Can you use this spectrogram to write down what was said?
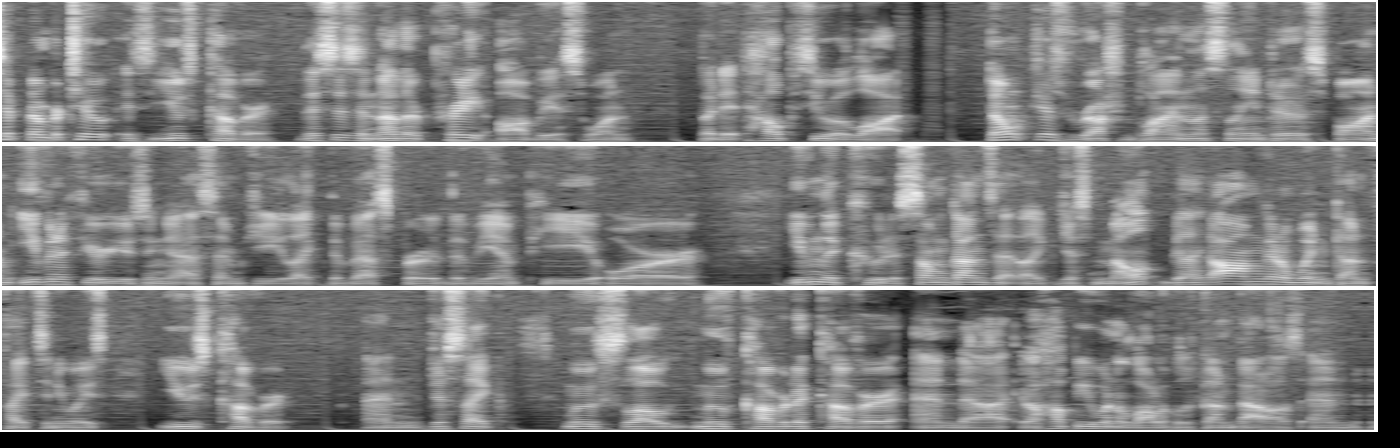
Tip number two is use cover. This is another pretty obvious one, but it helps you a lot. Don't just rush blindlessly into the spawn, even if you're using an SMG like the Vesper, the VMP, or even the Kuda, some guns that like just melt, be like, oh, I'm gonna win gunfights anyways. Use cover and just like move slow, move cover to cover, and uh, it'll help you win a lot of those gun battles. And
